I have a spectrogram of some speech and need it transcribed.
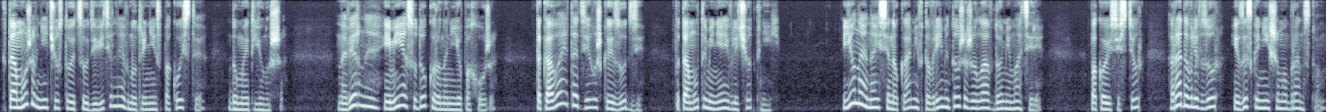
к тому же в ней чувствуется удивительное внутреннее спокойствие, думает юноша. Наверное, имея Судокуру на нее похоже. Такова эта девушка из Удзи, потому-то меня и влечет к ней. Юная Найси Нуками в то время тоже жила в доме матери. Покои сестер радовали взор изысканнейшим убранством.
